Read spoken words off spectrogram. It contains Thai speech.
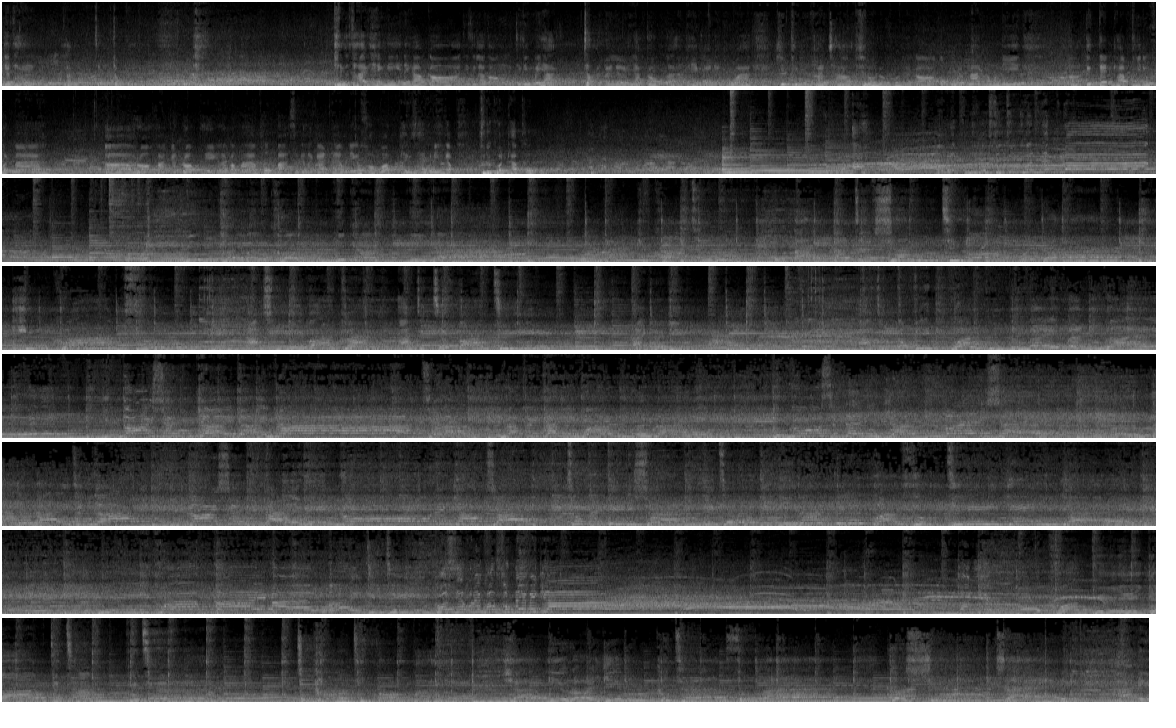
เดี๋ยวทายหลังจะจบเพลงสุดท้ายเพลงนี้นะครับ ก็จริงๆแล้วต้องจริงๆไม่อยากจากกันไปเลย อยากร้องหลายเพลงเลยนะเพราะว่าคิดถึงแฟนชาวพิชโนทุกคนแล้วก็อบอุ่นมากๆครับวันนี้ตื่นเต้นครับที่ทุกคนมารอฟังกันร้องเพลงแล้วก็มาพบปะซึ่งกันและกันนะวันนี้ก็ขอมอบเพลงสุดท้ายวันนี้ให้กับทุกๆคนครับผมอ่ นที่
